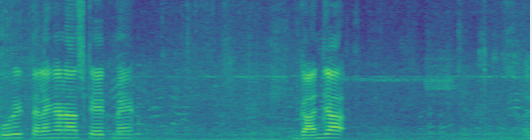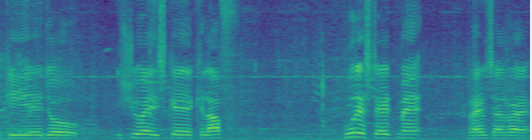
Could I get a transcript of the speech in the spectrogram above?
पूरी तेलंगाना स्टेट में गांजा की ये जो इशू है, इसके खिलाफ पूरे स्टेट में ड्राइव चल रहा है।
